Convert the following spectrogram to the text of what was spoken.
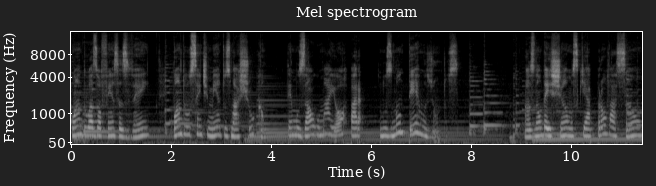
quando as ofensas vêm, quando os sentimentos machucam, temos algo maior para nos mantermos juntos. Nós não deixamos que a provação,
